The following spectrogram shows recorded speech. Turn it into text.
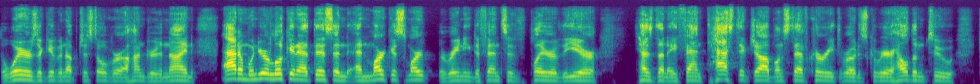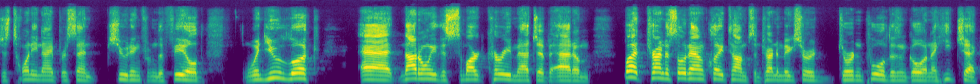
The Warriors are giving up just over 109. Adam, when you're looking at this and and Marcus Smart, the reigning defensive player of the year, has done a fantastic job on Steph Curry throughout his career, held him to just 29% shooting from the field. When you look at not only the smart Curry matchup, Adam, but trying to slow down Klay Thompson, trying to make sure Jordan Poole doesn't go on a heat check.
